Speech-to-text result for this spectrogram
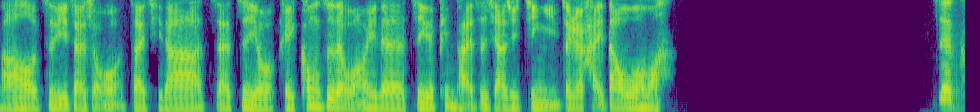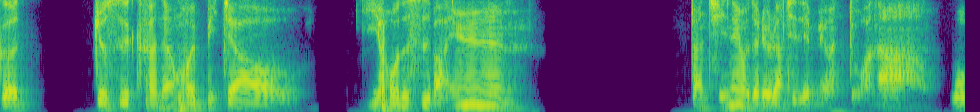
然后自己在手在其他在自由可以控制的网域的自己的品牌之下去经营这个海盗窝吗？这个就是可能会比较以后的事吧，因为短期内我的流量其实也没有很多。那我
